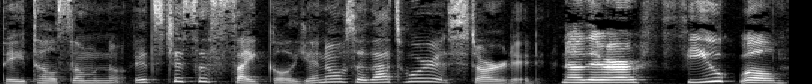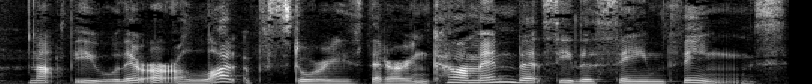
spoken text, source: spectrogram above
they tell someone it's just a cycle, you know? So that's where it started. Now, there are few, well, not few, there are a lot of stories that are in common that see the same things.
